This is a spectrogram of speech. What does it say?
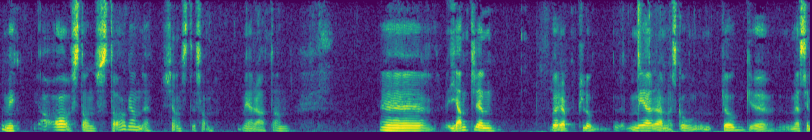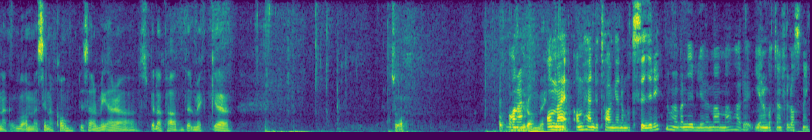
Mycket avståndstagande känns det som. Mer att han eh, egentligen börjar plugga, mera med skolplugg, eh, med sina, vara med sina kompisar mera, spela paddel mycket. Så. Om, omhändertagande mot Siri när hon var nybliven mamma och hade genomgått en förlossning?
